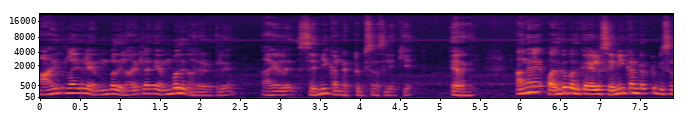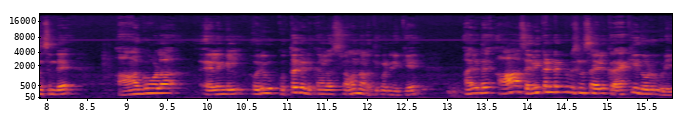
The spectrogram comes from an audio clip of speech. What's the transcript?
ആയിരത്തി തൊള്ളായിരത്തി എൺപതിൽ ആയിരത്തി തൊള്ളായിരത്തി എൺപത് കാലഘട്ടത്തിൽ അയാൾ സെമി കണ്ടക്ടർ ബിസിനസ്സിലേക്ക് ഇറങ്ങി. അങ്ങനെ പതുക്കെ പതുക്കെ അയാൾ സെമി കണ്ടക്ടർ ബിസിനസ്സിന്റെ ആഗോള അല്ലെങ്കിൽ ഒരു കുത്തക എടുക്കാനുള്ള ശ്രമം നടത്തിക്കൊണ്ടിരിക്കെ അയാളുടെ ആ സെമി കണ്ടക്ടർ ബിസിനസ് അതിൽ ക്രാക്ക് ചെയ്തോടുകൂടി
